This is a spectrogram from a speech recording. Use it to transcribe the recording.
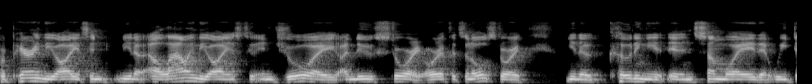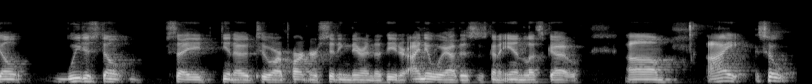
preparing the audience and you know allowing the audience to enjoy a new story. Or if it's an old story you know coding it in some way that we don't we just don't say you know to our partner sitting there in the theater i know how this is going to end let's go. Um, i so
